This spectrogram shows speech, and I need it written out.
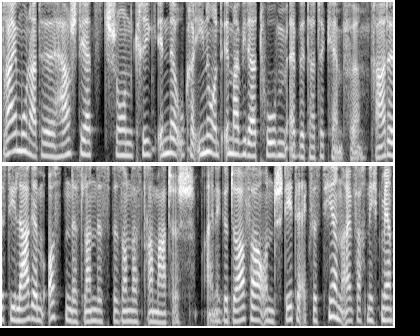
Drei Monate herrscht jetzt schon Krieg in der Ukraine und immer wieder toben erbitterte Kämpfe. Gerade ist die Lage im Osten des Landes besonders dramatisch. Einige Dörfer und Städte existieren einfach nicht mehr,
